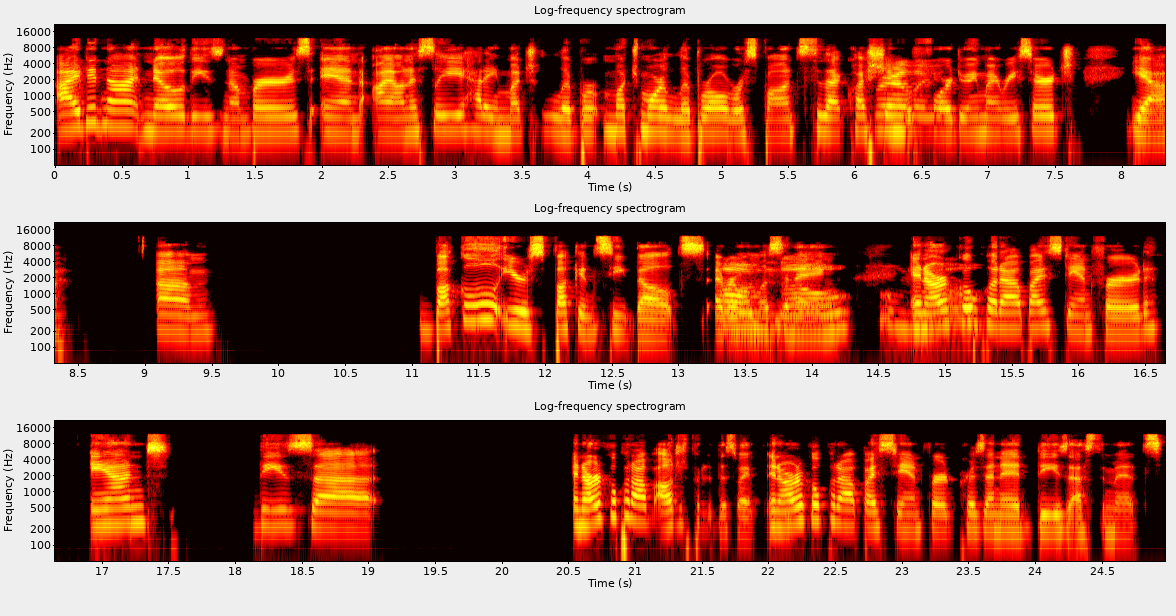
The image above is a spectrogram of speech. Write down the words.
I did not know these numbers, and I honestly had a much liberal, much more liberal response to that question really? before doing my research. Yeah. Um. Buckle your fucking seatbelts, everyone oh, listening. No. Oh, An no. article put out by Stanford, and these uh an article put out, I'll just put it this way an article put out by Stanford presented these estimates.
